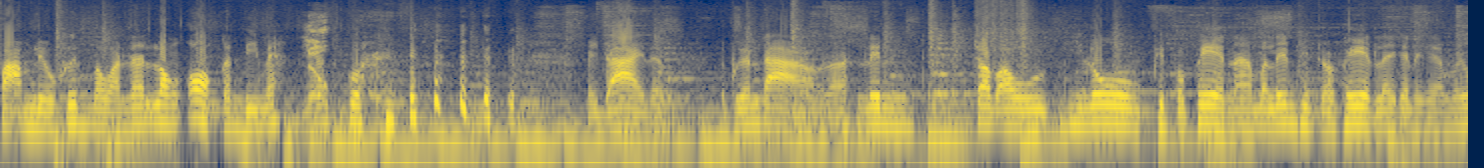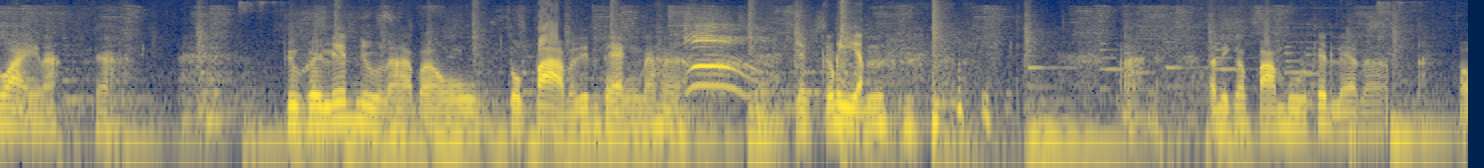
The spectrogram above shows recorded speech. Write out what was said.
ฟาร์มเร็วขึ้นประวันแล้วลองออกกันดีไหม Nope. ไม่ได้เดี๋ยวเดี๋ยวเพื่อนด่าเอานะเล่นชอบเอาฮีโร่ผิดประเภทนะมาเล่นผิดประเภทอะไรกันอย่างเงี้ยไม่ไหวนะนะ ฟิวเคยเล่นอยู่นะครับ เอาตัวป้ามาเล่นแทงนะฮะอยังเกลียนอะตอนนี้ก็ฟาร์มบูเสร็จแล้วนะโอ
